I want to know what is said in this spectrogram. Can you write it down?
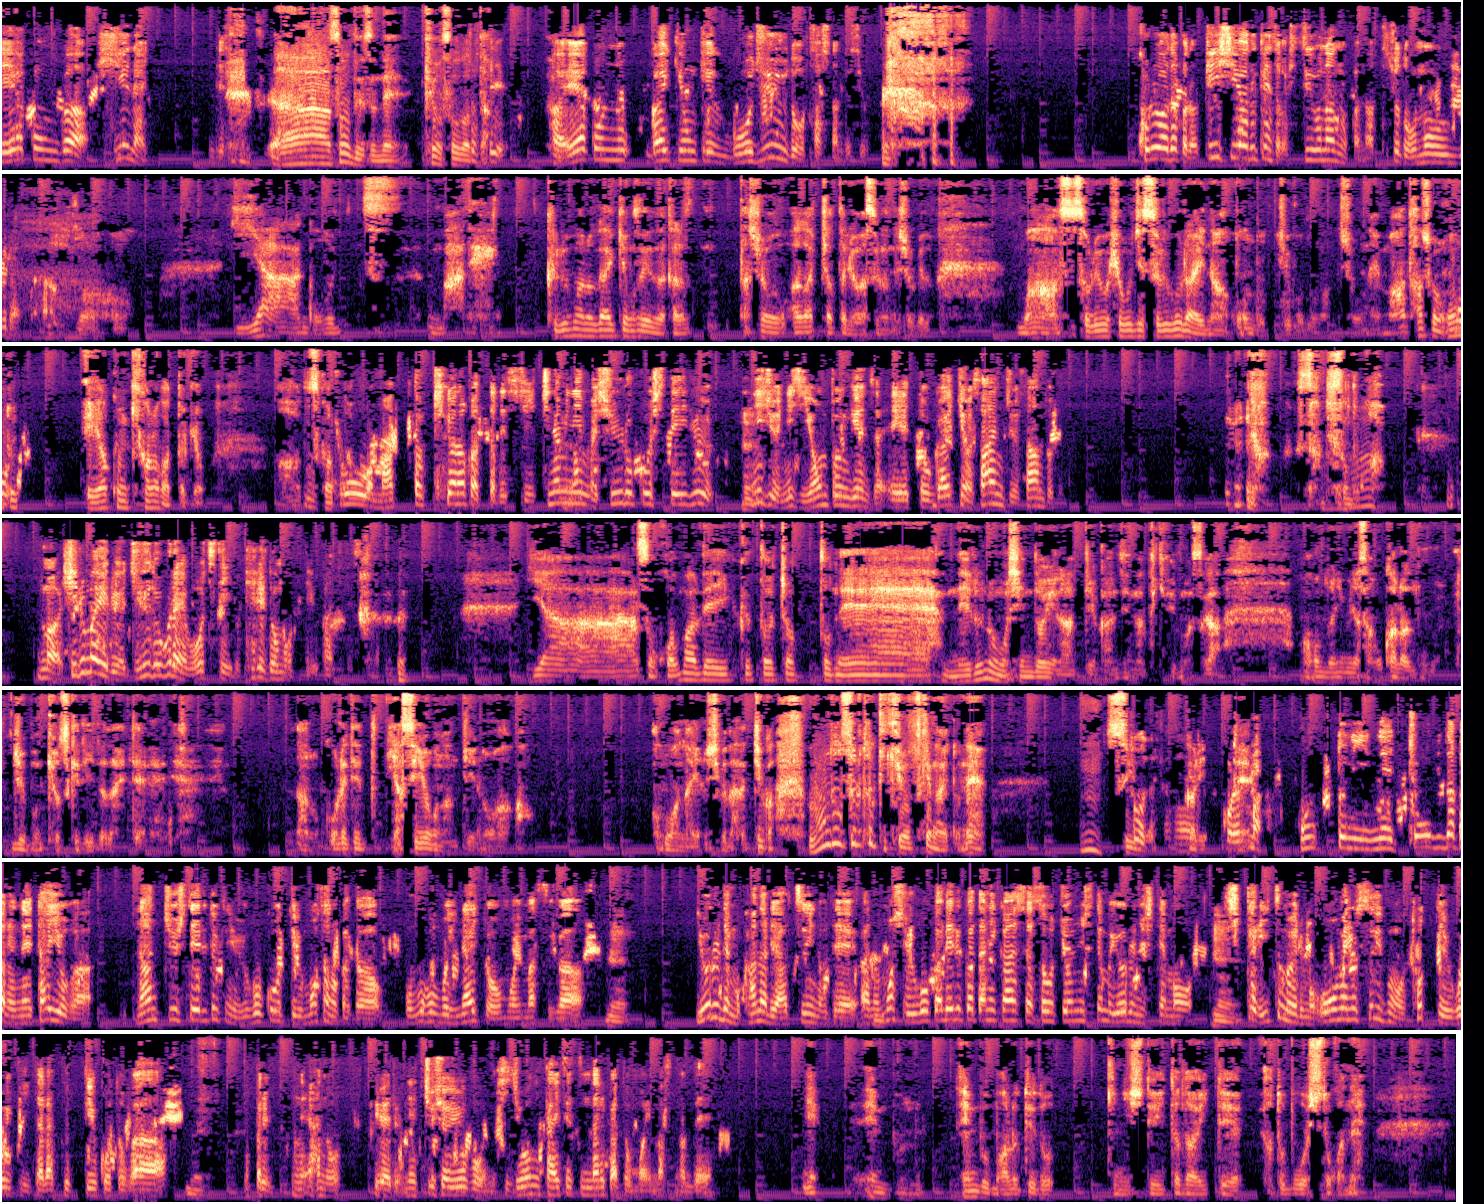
エアコンが冷えないんです。ああ、そうですね。今日そうだった。そして、はい、エアコンの外気温計が50度を指したんですよ。これはだから PCR 検査が必要なのかなってちょっと思うぐらいかな。いやー、こう、まあね、車の外気温制度だから多少上がっちゃったりはするんでしょうけど、まあ、それを表示するぐらいな温度っていうことなんでしょうね。まあ確かに本当にエアコン効かなかった今日。今日は全く聞かなかったですし、ちなみに今収録をしているうん22時4分現在、えっ、と、外気温33度で33度。あまあ、昼間よりは10度ぐらいは落ちているけれどもっていう感じですね。いやー、そこまで行くとちょっとね、寝るのもしんどいなっていう感じになってきていますが、まあ、本当に皆さんお体に十分気をつけていただいて、あの、これで痩せようなんていうのは、思わないようにしてください。っていうか、運動するとき気をつけないとね、うん。水分そうですばっかりね。これ、まあ、本当にね、ちょうどだからね、太陽が南中している時に動こうっていう猛者の方はほぼほぼいないと思いますが、うん。夜でもかなり暑いので、あの、もし動かれる方に関しては早朝にしても夜にしても、うん。しっかりいつもよりも多めの水分を取って動いていただくっていうことが、うんやっぱりね、あの、いわゆる熱中症予防に非常に大切になるかと思いますので、ね、塩分、塩分もある程度気にしていただいて、あと帽子とかね、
